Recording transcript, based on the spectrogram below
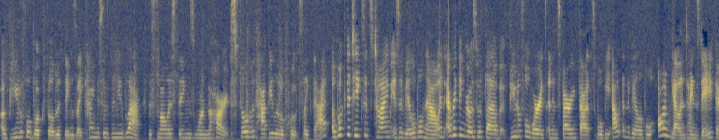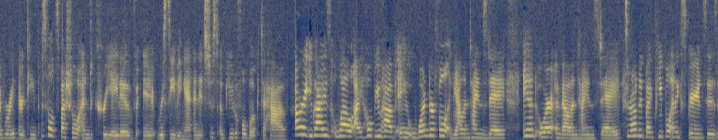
a beautiful book filled with things like kindness is the new black, the smallest things warm the heart. It's filled with happy little quotes like that. A book that takes its time is available now, and Everything Grows with Love, Beautiful Words and Inspiring Thoughts will be out and available on Galentine's Day, February 13th. This felt special and creative eh, receiving it, and it's just a beautiful book to have. Alright, you guys, well, I hope you have a wonderful Galentine's Day and or a Valentine's Day, surrounded by people and experiences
